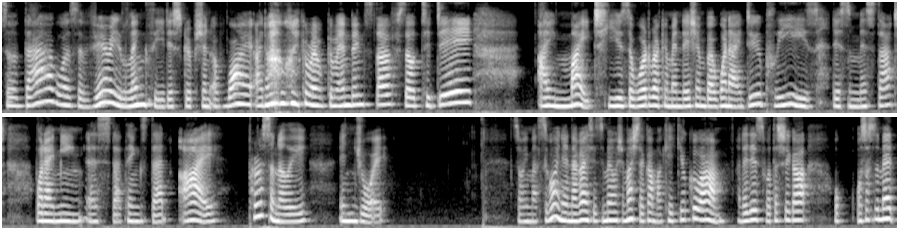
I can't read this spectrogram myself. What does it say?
So that was a very lengthy description of why I don't like recommending stuff. So today I might use the word recommendation, but when I do, please dismiss that what I mean is that things that I personally enjoy そう今すごいね長い説明をしましたが、まあ、結局はあれです私がおおすすめ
